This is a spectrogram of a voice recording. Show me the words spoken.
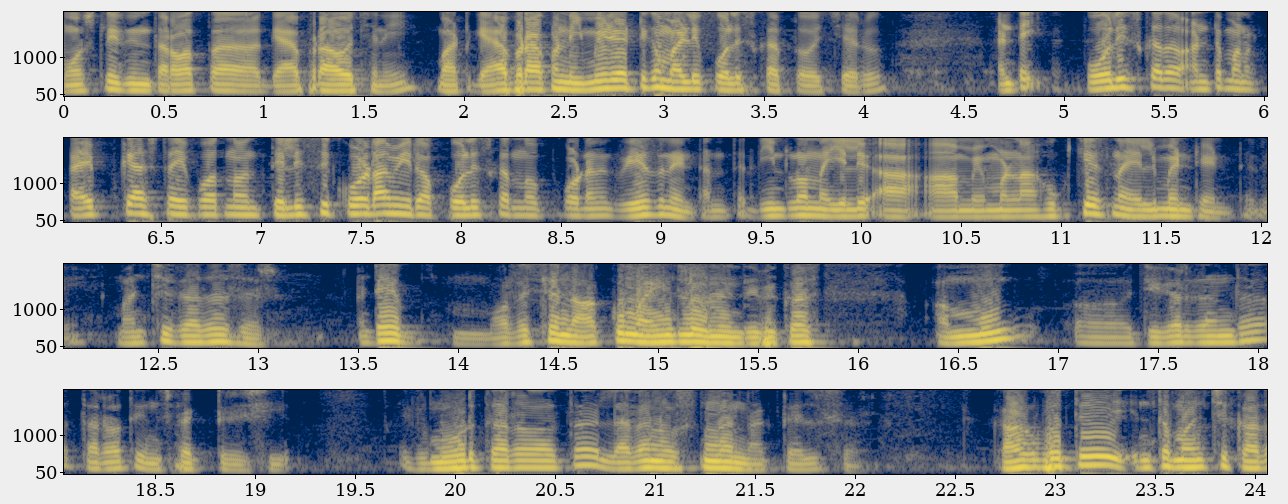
మోస్ట్లీ దీని తర్వాత గ్యాప్ రావచ్చని. బట్ గ్యాప్ రాకుండా ఇమీడియట్గా మళ్ళీ పోలీస్ కథ వచ్చారు. అంటే పోలీస్ కథ అంటే మనకు టైప్ కాస్ట్ అయిపోతుందని తెలిసి కూడా మీరు ఆ పోలీస్ కథ ఒప్పుకోవడానికి రీజన్ ఏంటి? అంటే దీంట్లో ఉన్న మిమ్మల్ని హుక్ చేసిన ఎలిమెంట్ ఏంటిది మంచి కదా సార్. అంటే ఆబ్వియస్లీ నాకు మైండ్లో ఉంది బికాస్ అమ్ము జిగర్దంద తర్వాత ఇన్స్పెక్టర్ రిషి. ఇవి మూడు తర్వాత లెవెన్ వస్తుందని నాకు తెలుసు సార్ కాకపోతే ఇంత మంచి కథ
